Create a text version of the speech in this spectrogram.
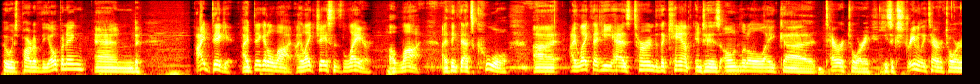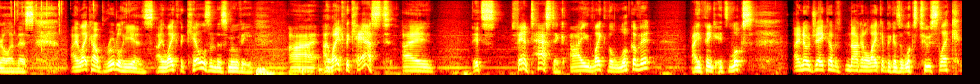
who was part of the opening, and I dig it. I dig it a lot. I like Jason's lair a lot. I think that's cool. Uh, I like that he has turned the camp into his own little like uh, territory. He's extremely territorial in this. I like how brutal he is. I like the kills in this movie. Uh, I like the cast. I it's fantastic. I like the look of it. I think it looks. I know Jacob's not going to like it because it looks too slick,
